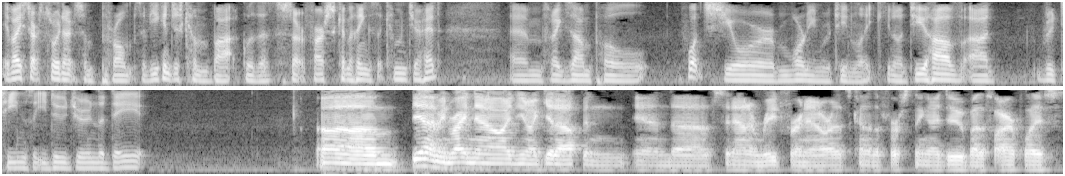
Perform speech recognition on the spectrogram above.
if I start throwing out some prompts, if you can just come back with the sort of first kind of things that come into your head. Um, for example, what's your morning routine like? You know, do you have uh, routines that you do during the day, um, yeah, I mean, right now, I you know I get up and and uh, sit down and read for an hour. That's kind of the first thing I do by the fireplace.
